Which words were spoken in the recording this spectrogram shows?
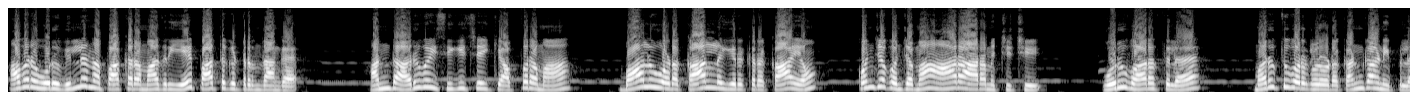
அவரை ஒரு வில்லனை பாக்குற மாதிரியே பாத்துக்கிட்டு இருந்தாங்க. அந்த அறுவை சிகிச்சைக்கு அப்புறமா பாலுவோட காலில் இருக்கிற காயம் கொஞ்சம் கொஞ்சமா ஆற ஆரம்பிச்சிச்சு. ஒரு வாரத்துல மருத்துவர்களோட கண்காணிப்புல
